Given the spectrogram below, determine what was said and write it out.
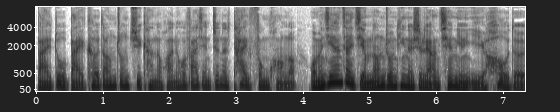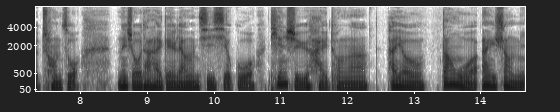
百度百科当中去看的话，你会发现真的太疯狂了。我们今天在节目当中听的是两千年以后的创作。那时候他还给梁咏琪写过《天使与海豚》啊，还有《当我爱上你》。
